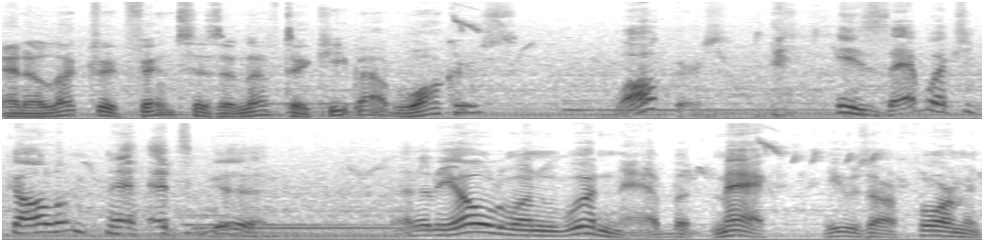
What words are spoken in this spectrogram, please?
An electric fence is enough to keep out walkers? Walkers? Is that what you call them? That's good. Uh, the old one wouldn't have, but Mac, he was our foreman,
